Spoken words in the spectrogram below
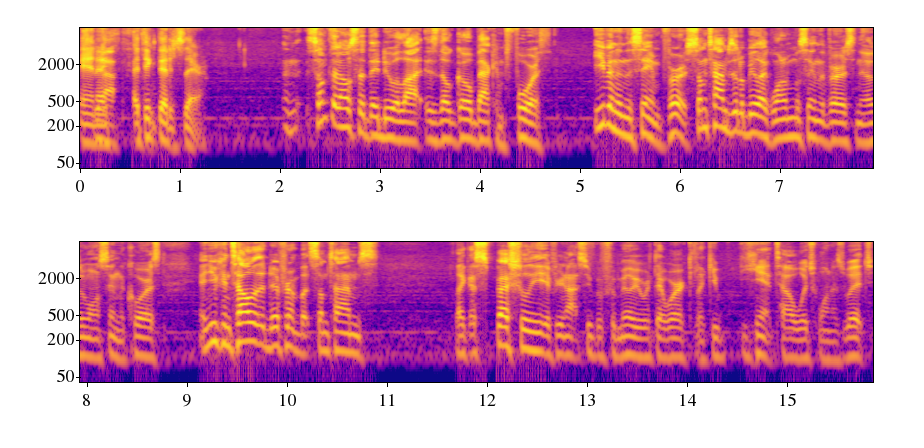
and Yeah. I, I think that it's there. And something else that they do a lot is they'll go back and forth, even in the same verse. Sometimes it'll be like one of them will sing the verse and the other one will sing the chorus, and you can tell that they're different. But sometimes, like especially if you're not super familiar with their work, like you you can't tell which one is which.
